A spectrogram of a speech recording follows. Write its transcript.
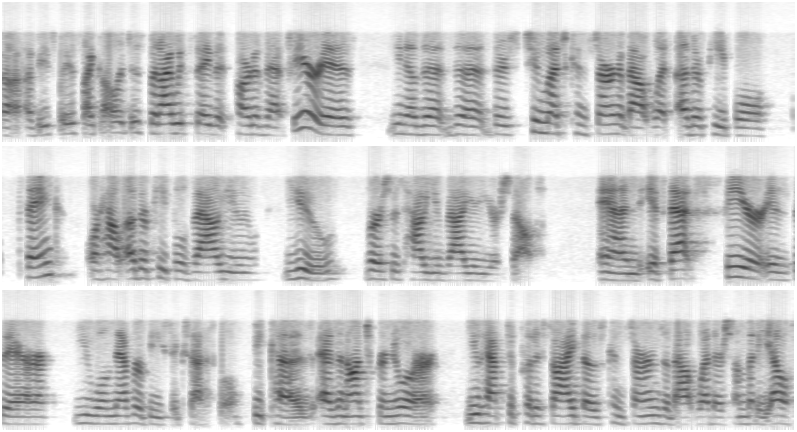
uh, obviously a psychologist, but I would say that part of that fear is, you know, the the there's too much concern about what other people think or how other people value you versus how you value yourself. And if that fear is there, you will never be successful because as an entrepreneur, you have to put aside those concerns about whether somebody else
